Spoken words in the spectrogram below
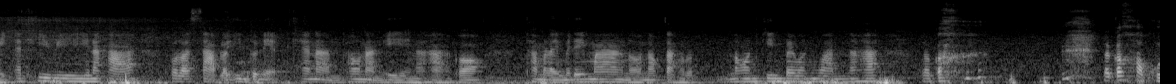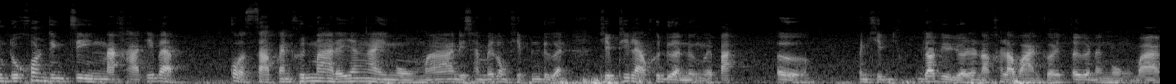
มีแค่ทีวีนะคะ โทรศัพท์แล้วอินเทอร์เน็ตแค่นั้นเท่านั้นเองนะคะ ก็ทำอะไรไม่ได้มากเนาะนอกจากแบบนอนกินไปวันๆนะคะ แล้วก็ แล้วก็ขอบคุณทุกคนจริง ๆนะคะ ที่แบบกดซับกันขึ้นมาได้ยังไงงงมากดิฉันไม่ลงคลิปเป็นเดือน คลิปที่แล้วคือเดือนหนึ่งเลยปะเออ เป็นคลิปยอดวิวเยอะด้วยนะคาราวานเกยตื้นนะงงมาก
